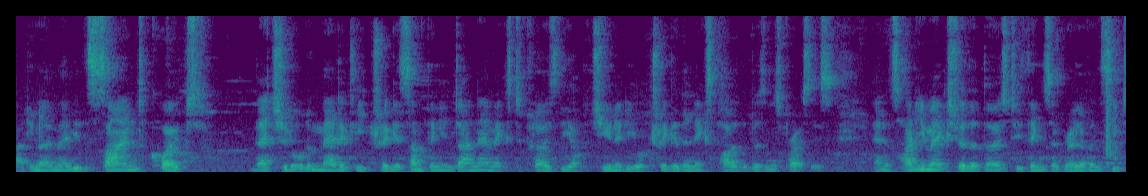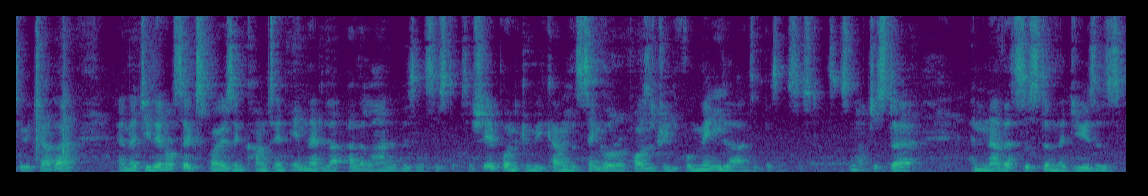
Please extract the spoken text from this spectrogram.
I don't know, maybe the signed quote, that should automatically trigger something in Dynamics to close the opportunity or trigger the next part of the business process. And it's how do you make sure that those two things have relevancy to each other and that you're then also exposing content in that other line of business system. So SharePoint can become the single repository for many lines of business systems. It's not just a, another system that users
